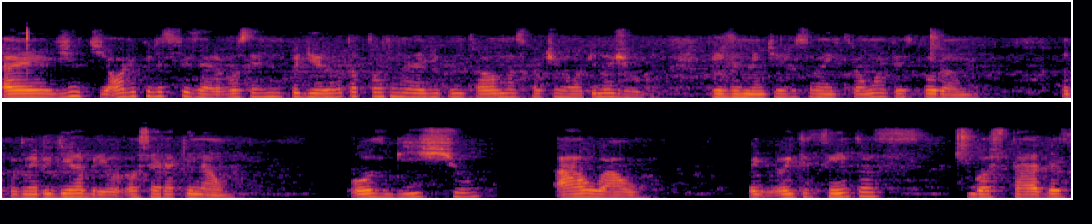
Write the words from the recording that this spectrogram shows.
É, Gente, olha o que eles fizeram. Vocês não pediram outra oportunidade de encontrar o mascote rock no jogo. Infelizmente ele só entra uma vez por ano No primeiro de abril, ou será que não? Os bichos Au au. 800 gostadas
